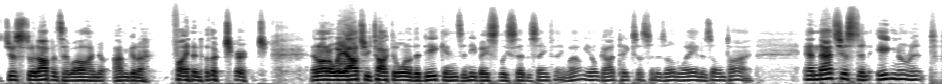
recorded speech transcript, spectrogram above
just stood up and said, Well, I know I'm going to find another church. And on our way out, she talked to one of the deacons, and he basically said the same thing. Well, you know, God takes us in his own way, in his own time. And that's just an ignorant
